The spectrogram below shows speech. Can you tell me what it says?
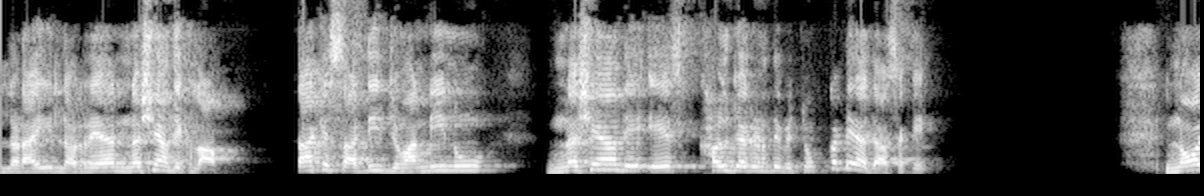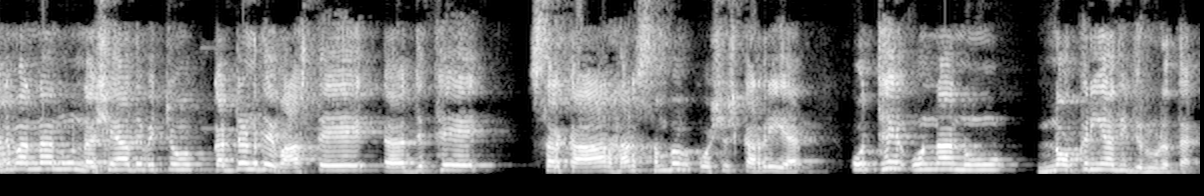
ਲੜਾਈ ਲੜ ਰਿਹਾ ਨਸ਼ਿਆਂ ਦੇ ਖਿਲਾਫ, ਤਾਂ ਕਿ ਸਾਡੀ ਜਵਾਨੀ ਨੂੰ ਨਸ਼ਿਆਂ ਦੇ ਇਸ ਖਲ ਜਗਣ ਦੇ ਵਿੱਚੋਂ ਕੱਢਿਆ ਜਾ ਸਕੇ। ਨੌਜਵਾਨਾਂ ਨੂੰ ਨਸ਼ਿਆਂ ਦੇ ਵਿੱਚੋਂ ਕੱਢਣ ਦੇ ਵਾਸਤੇ ਜਿੱਥੇ ਸਰਕਾਰ ਹਰ ਸੰਭਵ ਕੋਸ਼ਿਸ਼ ਕਰ ਰਹੀ ਹੈ, ਉੱਥੇ ਉਹਨਾਂ ਨੂੰ ਨੌਕਰੀਆਂ ਦੀ ਜ਼ਰੂਰਤ ਹੈ।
